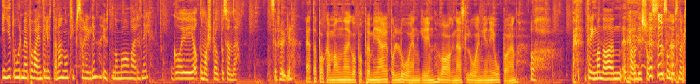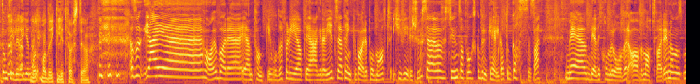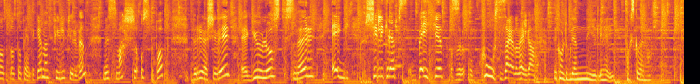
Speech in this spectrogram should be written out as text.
gi et ord med på veien til lytterne? Noen tips for helgen utenom å være snill? Gå i 8. mars-tog på søndag. Selvfølgelig. Etterpå kan man gå på premiere på Lohengrin, Wagners Lohengrin i Operaen. Oh. Trenger man da en, et par av de shotsene som du snakket om tidligere, Gunnar? Må, må drikke litt først, ja. altså, jeg eh, har jo bare én tanke i hodet fordi at jeg er gravid, så jeg tenker bare på mat 24-7. Så jeg syns at folk skal bruke helga til å gasse seg med det de kommer over av matvarer. Men stå pent i men fyll kurven med Smash og ostepop, brødskiver, eh, gulost, smør, egg, chilikreps, bacon. Altså kose seg gjennom helga. Det kommer til å bli en nydelig helg. Takk skal dere ha.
